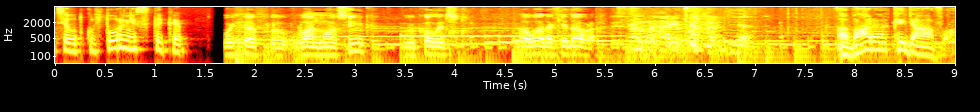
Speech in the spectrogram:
ці от культурні стики. We have uh, one more thing. We call it Avada Kedavra. From Harry Potter. Yeah. Avada Kedavra,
